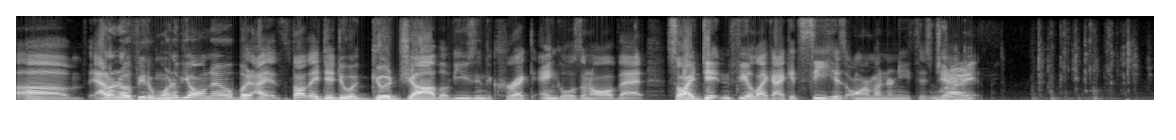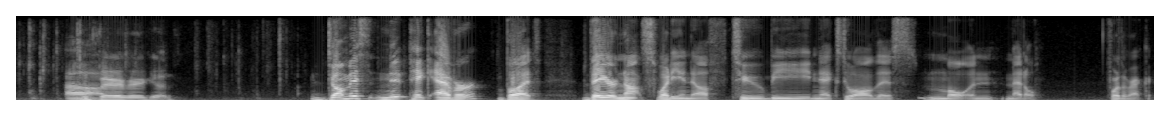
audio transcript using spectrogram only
Um, I don't know if either one of y'all know, but I thought they did do a good job of using the correct angles and all of that, so I didn't feel like I could see his arm underneath his jacket. Uh, very, very good. dumbest nitpick ever, but they are not sweaty enough to be next to all this molten metal. For the record,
